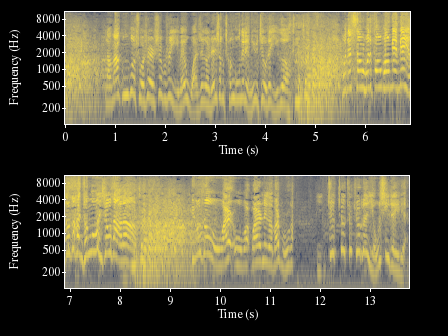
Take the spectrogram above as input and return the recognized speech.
老拿工作说事儿，是不是以为我这个人生成功的领域只有这一个？我的生活的方方面面也都是很成功、很潇洒的。比如说我玩我玩玩那个玩扑克，就就就就论游戏这一点。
